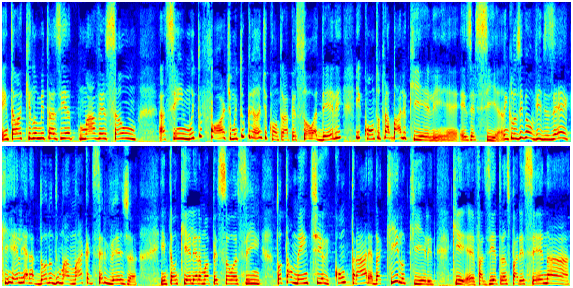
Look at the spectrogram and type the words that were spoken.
então aquilo me trazia uma aversão assim muito forte, muito grande contra a pessoa dele e contra o trabalho que ele é, exercia. Inclusive eu ouvi dizer que ele era dono de uma marca de cerveja, então que ele era uma pessoa assim totalmente contrária daquilo que ele que é, fazia transparecer na,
